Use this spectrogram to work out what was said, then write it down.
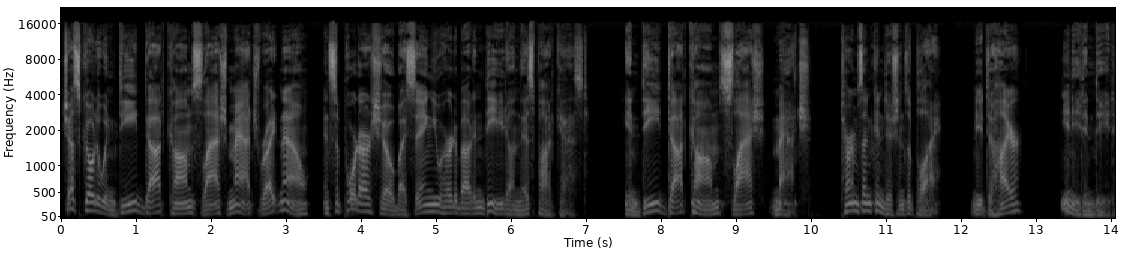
Just go to Indeed.com slash match right now and support our show by saying you heard about Indeed on this podcast. Indeed.com slash match. Terms and conditions apply. Need to hire? You need Indeed.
